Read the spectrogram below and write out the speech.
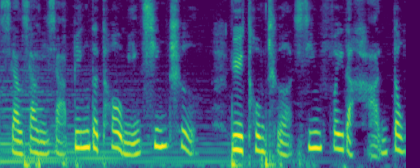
想象一下冰的透明清澈与痛彻心扉的寒冬。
